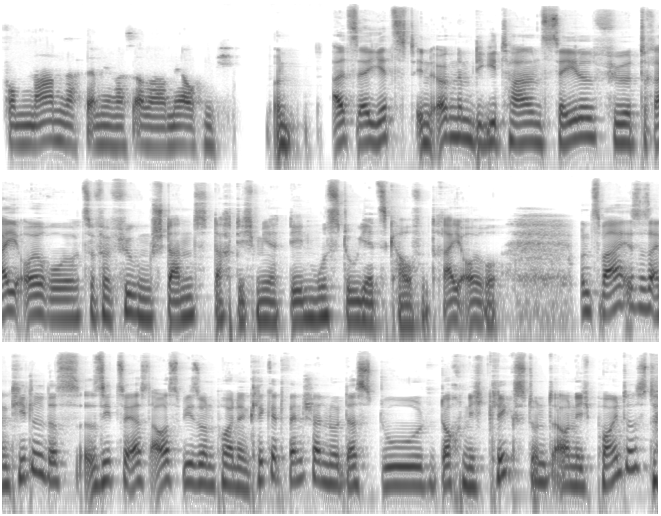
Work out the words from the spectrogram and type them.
Vom Namen sagt er mir was, aber mehr auch nicht. Und als er jetzt in irgendeinem digitalen Sale für 3 Euro zur Verfügung stand, dachte ich mir, den musst du jetzt kaufen. 3 Euro. Und zwar ist es ein Titel, das sieht zuerst aus wie so ein Point-and-Click-Adventure, nur dass du doch nicht klickst und auch nicht pointest,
